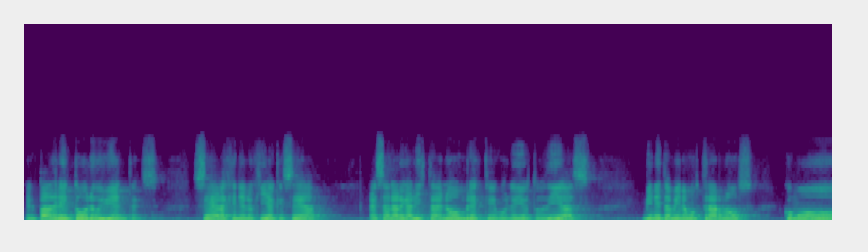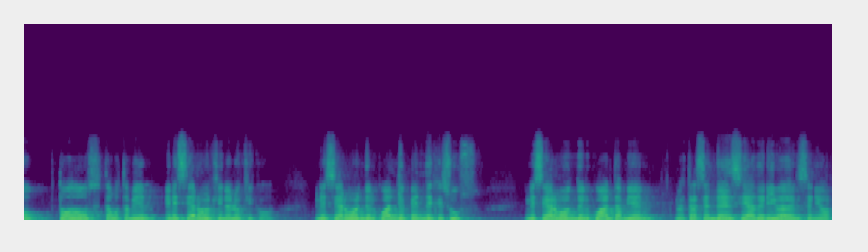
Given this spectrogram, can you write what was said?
el padre de todos los vivientes. Sea la genealogía que sea, a esa larga lista de nombres que hemos leído estos días, viene también a mostrarnos cómo todos estamos también en ese árbol genealógico, en ese árbol del cual depende Jesús en ese árbol del cual también nuestra ascendencia deriva del Señor.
